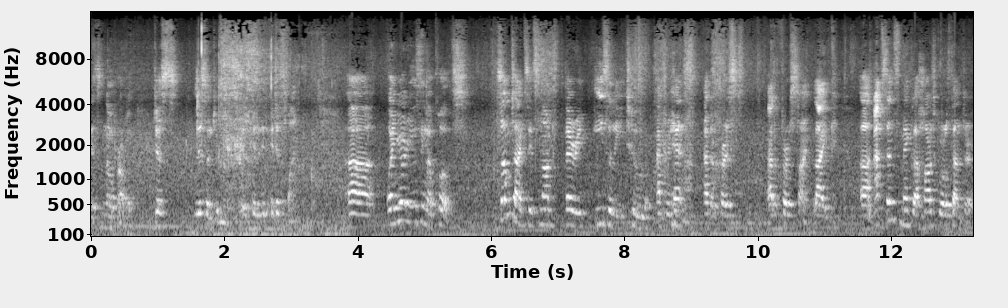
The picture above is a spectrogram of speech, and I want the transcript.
It's no problem. Just listen to me. It, it, it is fine. Uh, when you're using the quotes, sometimes it's not very easily to apprehend at the first at the first time. Like uh, absence makes the heart grow thunder.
